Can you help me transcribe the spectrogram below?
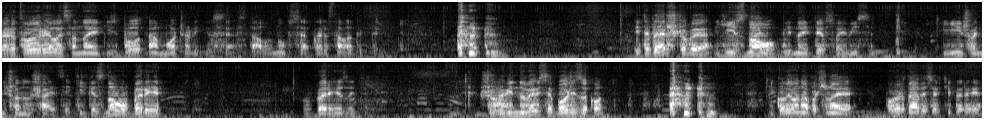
перетворилася на якісь болота, мочарі і все стало. Ну все, перестала текти. І тепер, щоб їй знову віднайти своє місце, їй іншого нічого не лишається, тільки знову в береги, береги зайти. Щоб відновився Божий закон. І коли вона починає повертатися в ті береги,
